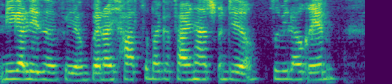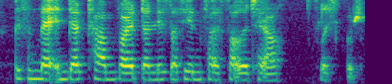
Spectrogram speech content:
mega Leseempfehlung. Wenn euch Hardstopper gefallen hat und ihr, so wie Lauren, ein bisschen mehr entdeckt haben wollt, dann lest auf jeden Fall Solitaire. Ist richtig gut.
